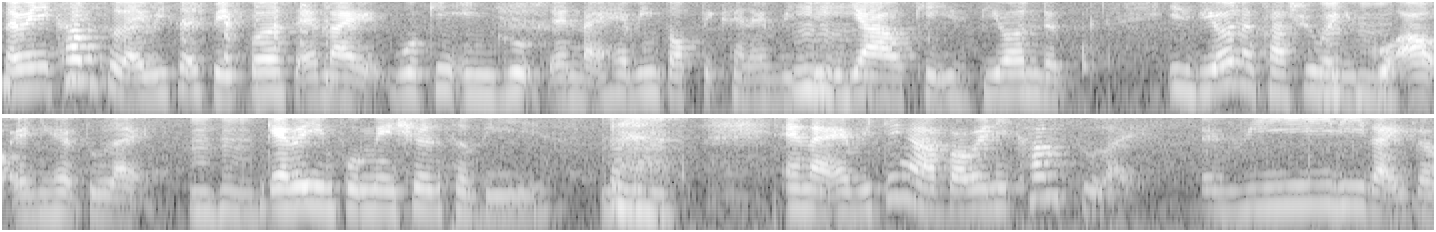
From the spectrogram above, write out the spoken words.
Like when it comes to like research papers and like working in groups and like having topics and everything, Mhm. yeah, okay, it's beyond the it's beyond the classroom where you go out and you have to like mhm. gather information, surveys, Mhm. and like everything. Ah. But when it comes to like really like the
